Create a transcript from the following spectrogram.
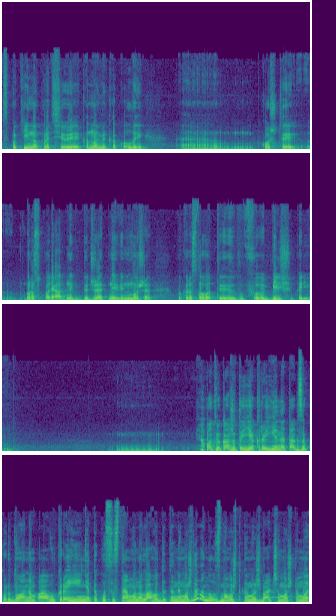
спокійно працює економіка, коли е, кошти розпорядник бюджетний він може використовувати в більші періоди. От ви кажете, є країни так за кордоном, а в Україні таку систему налагодити неможливо. Ну знову ж таки, ми ж бачимо, що ми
